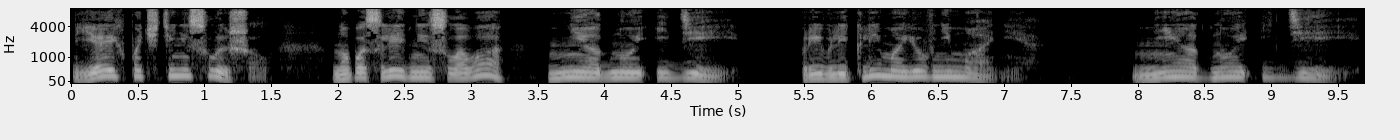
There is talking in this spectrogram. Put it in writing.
Я их почти не слышал, но последние слова ни одной идеи привлекли мое внимание. Ни одной идеи,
